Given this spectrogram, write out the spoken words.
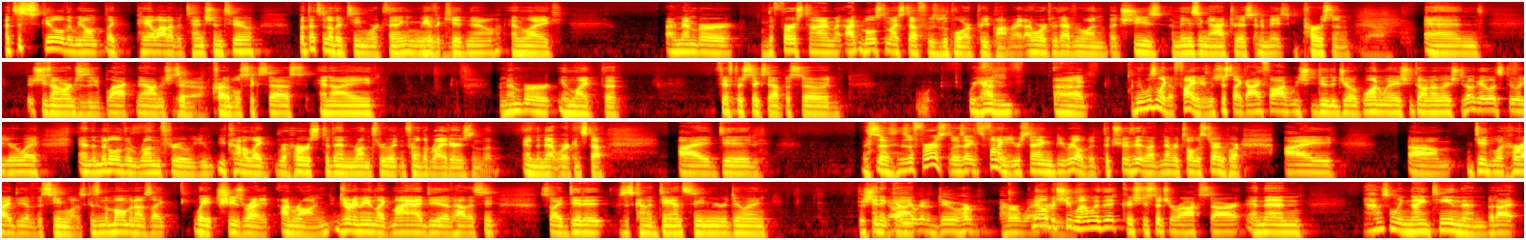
That's a skill that we don't like pay a lot of attention to, but that's another teamwork thing. I mean, we have a kid mm-hmm. now, and like, I remember the first time. I, most of my stuff was with Laura Prepon, right? I worked with everyone, but she's amazing actress, an amazing person, Yeah. And she's on Orange Is the New Black now. I mean, she's had incredible success, and I remember in like the fifth or sixth episode, we had. Uh, I mean, it wasn't like a fight. It was just like I thought we should do the joke one way. She thought another way. She said, "Okay, let's do it your way." And in the middle of the run through, you you kind of like rehearse to then run through it in front of the writers and the and the network and stuff. I did. This is a, this is a first. It was like- It's funny. You're saying be real, but the truth is, I've never told the story before. I um, did what her idea of the scene was because in the moment I was like, "Wait, she's right. I'm wrong." Do you know what I mean? Like my idea of how that scene. So I did it. It was this kind of dance scene we were doing. Did she And it know got- you were going to do her her way? No, but she went with it because she's such a rock star. And then I was only 19 then, but I,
